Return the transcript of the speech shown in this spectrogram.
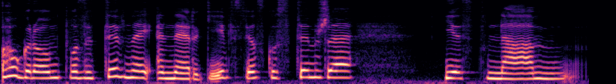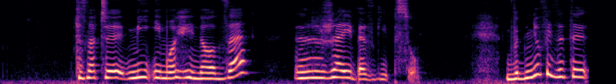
ogrom pozytywnej energii w związku z tym, że jest nam, to znaczy mi i mojej nodze, lżej bez gipsu. W dniu wizyty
